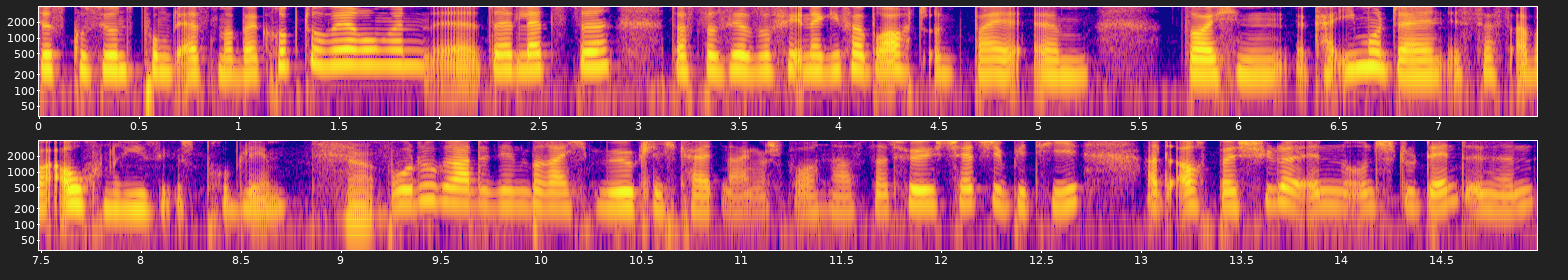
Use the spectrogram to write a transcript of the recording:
Diskussionspunkt erstmal bei Kryptowährungen äh, der letzte, dass das ja so viel Energie verbraucht und bei ähm, solchen KI-Modellen ist das aber auch ein riesiges Problem. Ja. Wo du gerade den Bereich Möglichkeiten angesprochen hast. Natürlich, ChatGPT hat auch bei SchülerInnen und StudentInnen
